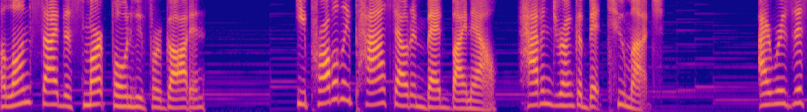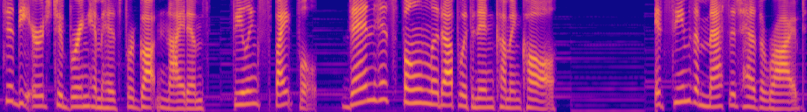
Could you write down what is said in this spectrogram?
Alongside the smartphone he'd forgotten, he probably passed out in bed by now, having drunk a bit too much. I resisted the urge to bring him his forgotten items, feeling spiteful. Then his phone lit up with an incoming call. It seems a message has arrived.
